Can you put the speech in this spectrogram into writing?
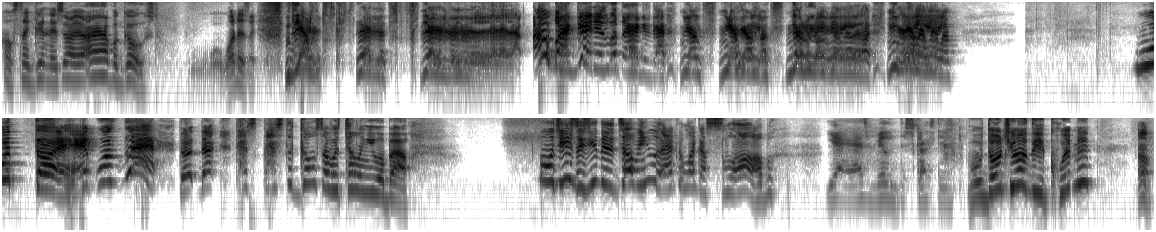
Oh, thank goodness, I, I have a ghost. What is it? Oh my goodness, what the heck is that? What the heck was that? That, that that's that's the ghost I was telling you about. Oh Jesus, you didn't tell me he was acting like a slob. Yeah, that's really disgusting. Well, don't you have the equipment? Oh,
